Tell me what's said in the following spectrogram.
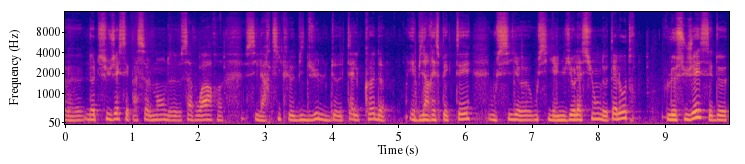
Euh, notre sujet c'est pas seulement de savoir si l'article bidule de tel code est bien respecté ou si euh, ou s'il y a une violation de tel autre. Le sujet c'est de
